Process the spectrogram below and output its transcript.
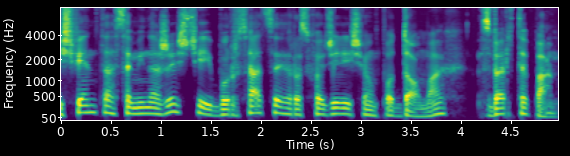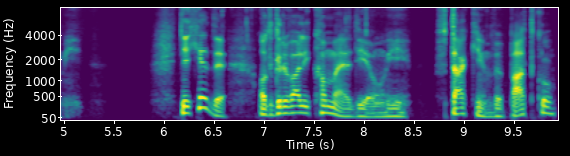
i święta seminarzyści i bursacy rozchodzili się po domach z wertepami. Niekiedy odgrywali komedię i w takim wypadku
